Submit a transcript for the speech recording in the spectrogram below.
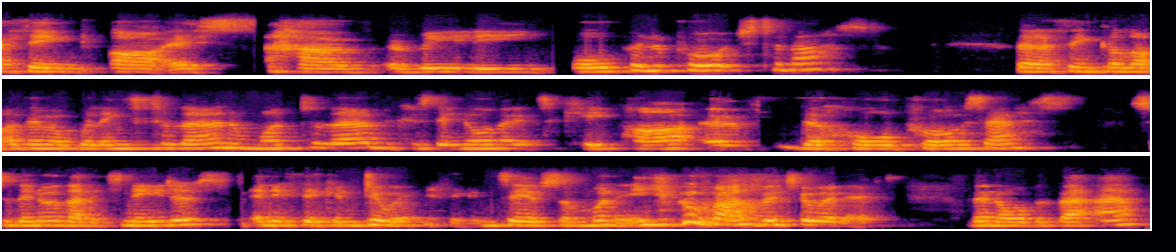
I think artists have a really open approach to that that I think a lot of them are willing to learn and want to learn because they know that it's a key part of the whole process. So they know that it's needed. And if they can do it, if they can save some money while they're doing it, then all the better.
